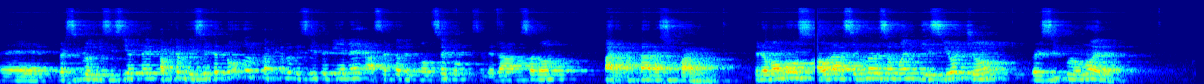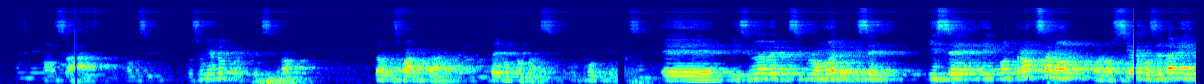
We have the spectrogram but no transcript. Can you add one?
eh, versículo 17, capítulo 17, todo el capítulo 17 viene acerca del consejo que se le da a Absalón para matar a su padre. Pero vamos ahora a 2 de Samuel 18, versículo 9. Vamos a, vamos a ir resumiendo porque si no, todo nos falta ver uno más, un punto más. 19, eh, versículo 9, dice, y se encontró Absalón con los siervos de David,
